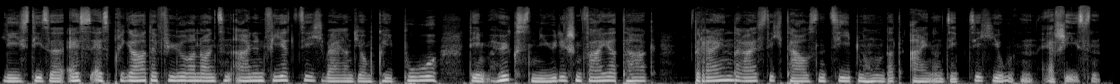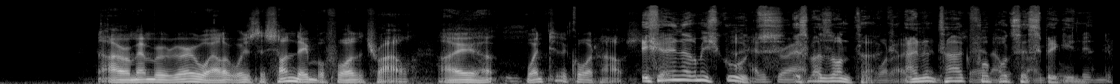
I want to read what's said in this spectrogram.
ließ dieser SS-Brigadeführer 1941 während Yom Kippur, dem höchsten jüdischen Feiertag, 33.771 Juden erschießen. Ich erinnere mich gut. Es war Sonntag, einen Tag vor Prozessbeginn.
